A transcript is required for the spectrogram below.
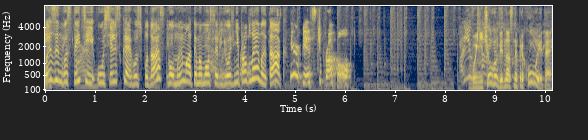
Без інвестицій у сільське господарство ми матимемо серйозні проблеми. Так. Ви нічого від нас не приховуєте?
